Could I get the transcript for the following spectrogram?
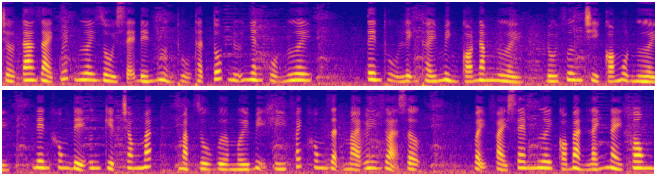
chờ ta giải quyết ngươi rồi sẽ đến hưởng thụ thật tốt nữ nhân của ngươi. Tên thủ lĩnh thấy mình có 5 người, đối phương chỉ có một người, nên không để ưng kiệt trong mắt. Mặc dù vừa mới bị khí phách không giận mà uy dọa sợ. Vậy phải xem ngươi có bản lãnh này không?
